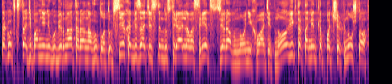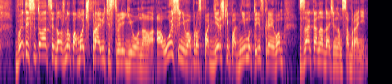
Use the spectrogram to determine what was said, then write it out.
Так вот, кстати, по мнению губернатора, на выплату всех обязательств индустриального средств все равно не хватит. Но Виктор Томенко подчеркнул, что в этой ситуации должно помочь правительство региона. А осенью вопрос поддержки поднимут и в Краевом законодательном собрании.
